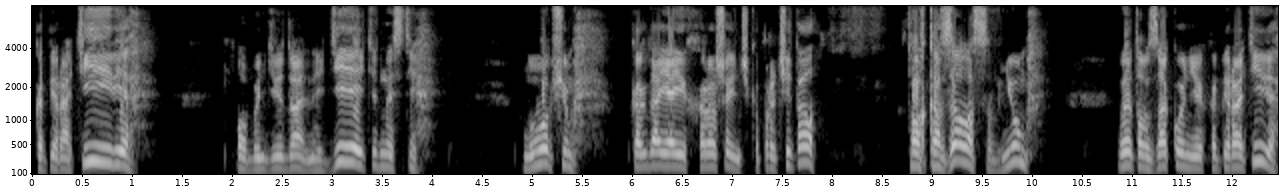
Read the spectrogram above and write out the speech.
кооперативе, об индивидуальной деятельности. Ну, в общем, когда я их хорошенечко прочитал, то оказалось в нем, в этом законе о кооперативе,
